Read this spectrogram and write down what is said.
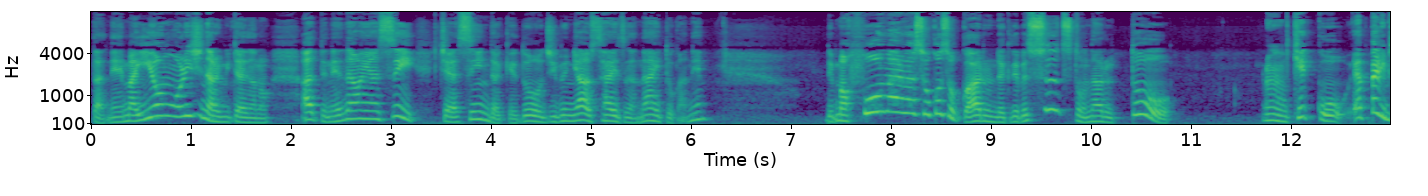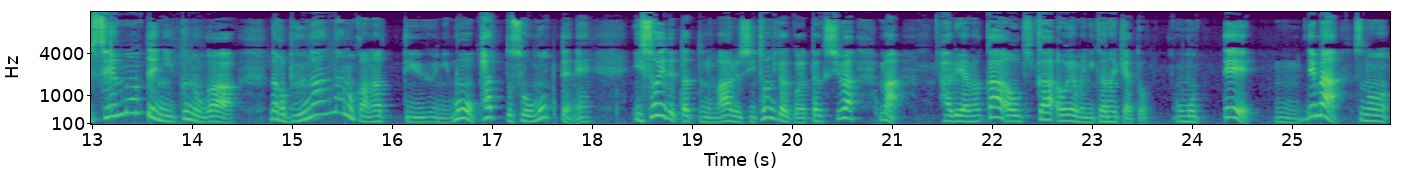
たね。まあ、イオンオリジナルみたいなのあって値段は安いじゃ安いんだけど、自分に合うサイズがないとかね。で、まあ、フォーマルはそこそこあるんだけど、スーツとなると、うん、結構、やっぱり専門店に行くのが、なんか無難なのかなっていうふうに、もうパッとそう思ってね、急いでたっていうのもあるし、とにかく私は、まあ、春山か青木か青山に行かなきゃと思って、うん。で、まあ、その、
